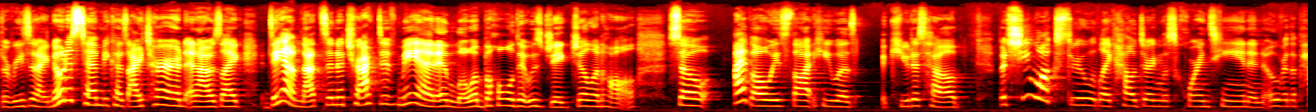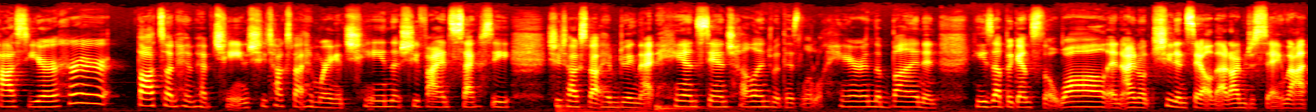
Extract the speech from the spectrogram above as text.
the reason I noticed him because I turned and I was like, "Damn, that's an attractive man!" And lo and behold, it was Jake Gyllenhaal. So I've always thought he was cute as hell. But she walks through like how during this quarantine and over the past year, her thoughts on him have changed. She talks about him wearing a chain that she finds sexy. She talks about him doing that handstand challenge with his little hair in the bun and he's up against the wall and I don't she didn't say all that. I'm just saying that.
